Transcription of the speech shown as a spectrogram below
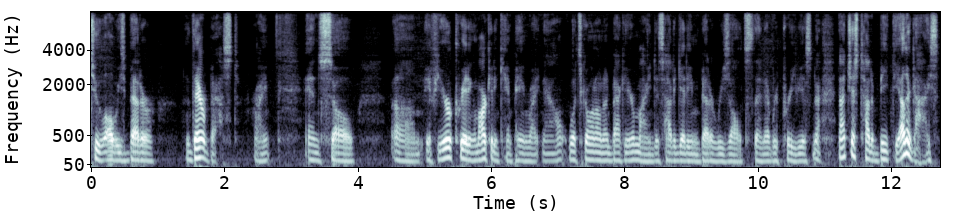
to always better their best, right? And so um, if you're creating a marketing campaign right now, what's going on in the back of your mind is how to get even better results than every previous, not just how to beat the other guys,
